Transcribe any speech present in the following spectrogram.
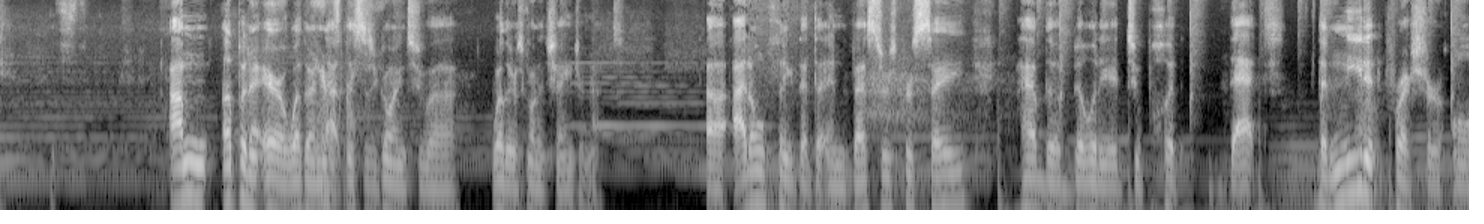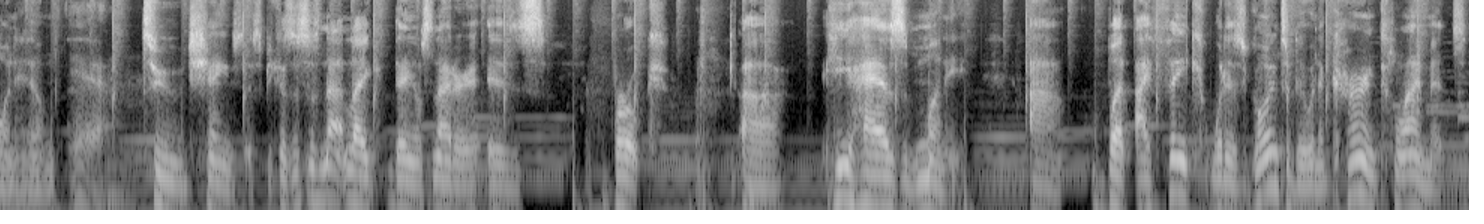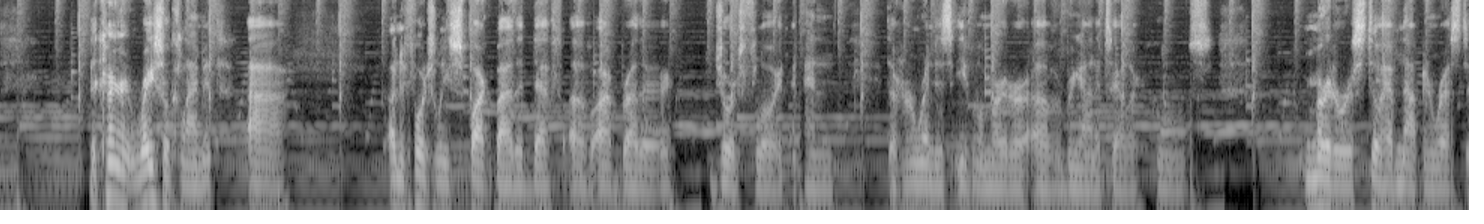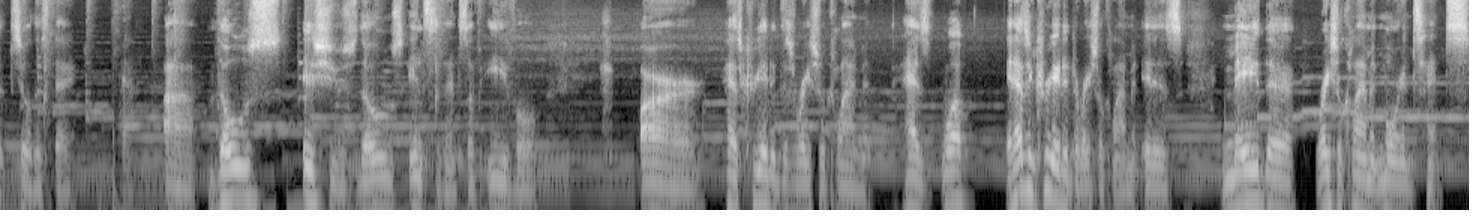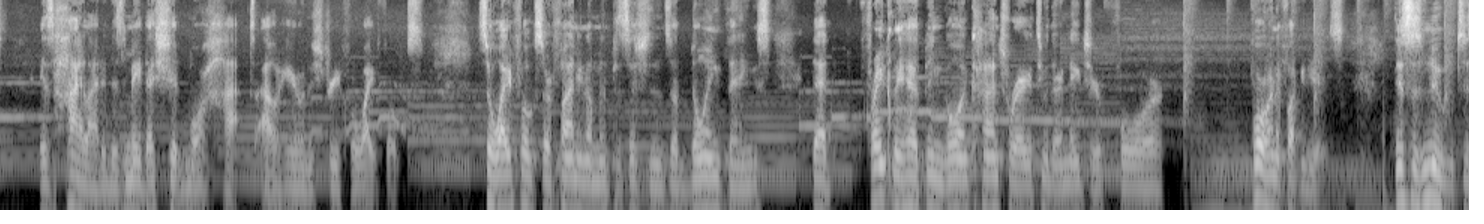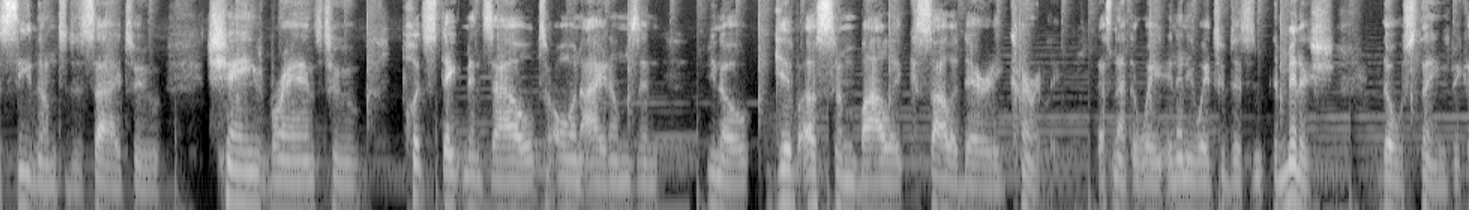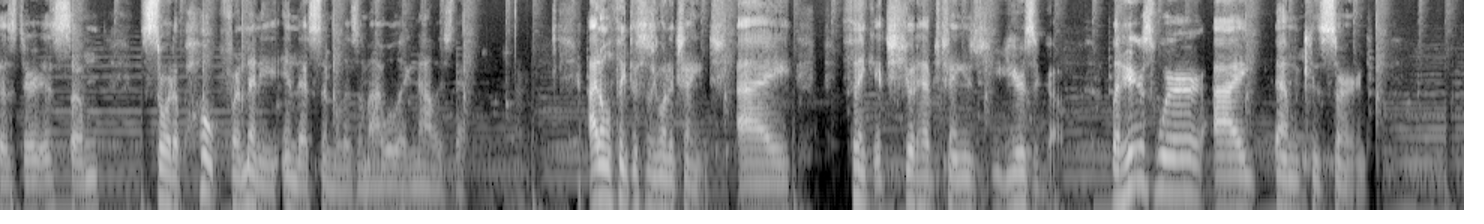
I'm up in the air whether or not this is going to uh whether it's going to change or not. Uh, I don't think that the investors per se have the ability to put that the needed pressure on him Yeah. to change this because this is not like Daniel Snyder is broke. Uh, he has money. Uh, but I think what is going to do in the current climate, the current racial climate, uh, unfortunately sparked by the death of our brother George Floyd and the horrendous evil murder of Breonna Taylor, whose murderers still have not been arrested till this day uh, those issues, those incidents of evil, are has created this racial climate. Has well, it hasn't created the racial climate. It has made the racial climate more intense. Is highlighted. Has made that shit more hot out here on the street for white folks. So white folks are finding them in positions of doing things that, frankly, have been going contrary to their nature for 400 fucking years. This is new to see them to decide to change brands to put statements out on items and you know give us symbolic solidarity currently. That's not the way in any way to dis- diminish those things because there is some sort of hope for many in that symbolism. I will acknowledge that. I don't think this is going to change. I think it should have changed years ago but here's where i am concerned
